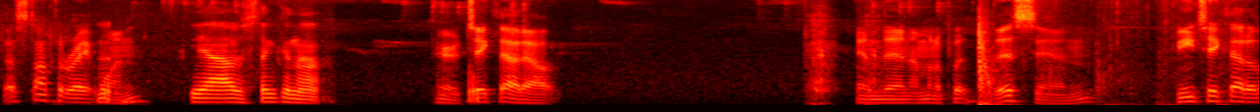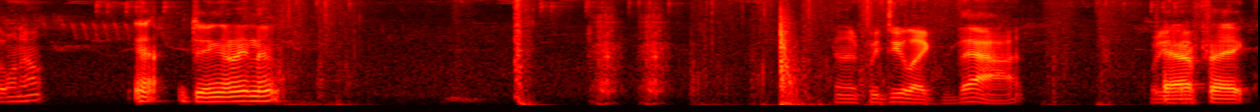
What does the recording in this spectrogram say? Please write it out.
That's not the right No. one. Yeah, I was thinking that. Here, take that out. And then I'm gonna put this in. Can you take that other one out? Yeah, doing it right now. And if we do like that, do? Perfect.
